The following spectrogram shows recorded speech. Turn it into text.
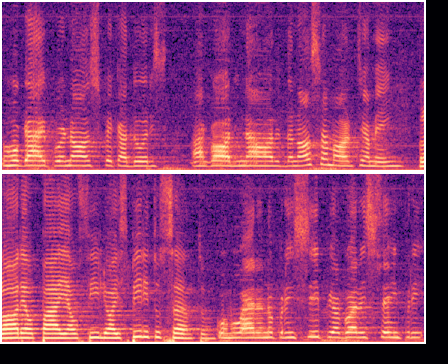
rogai por nós, pecadores, agora e na hora da nossa morte. Amém. Glória ao Pai, ao Filho e ao Espírito Santo. Como era no princípio, agora e sempre.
